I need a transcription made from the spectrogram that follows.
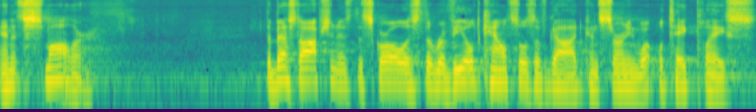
and it's smaller. The best option is the scroll is the revealed counsels of God concerning what will take place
